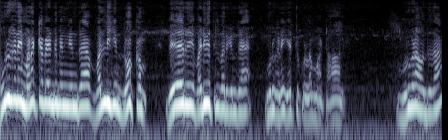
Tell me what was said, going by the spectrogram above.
முருகனை மணக்க வேண்டும் என்கின்ற வள்ளியின் நோக்கம் வேறு வடிவத்தில் வருகின்ற முருகனை ஏற்றுக்கொள்ள மாட்டாள். முருகனா வந்து தான்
